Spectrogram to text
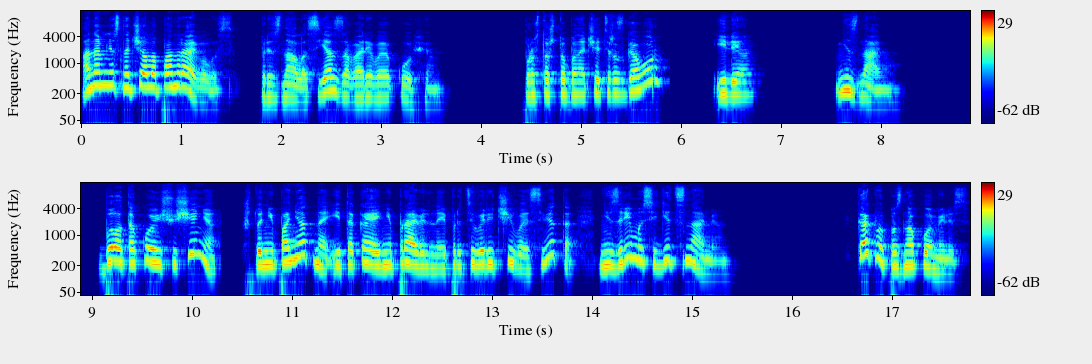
Она мне сначала понравилась, призналась я, заваривая кофе. Просто чтобы начать разговор? Или... Не знаю. Было такое ощущение, что непонятная и такая неправильная и противоречивая Света незримо сидит с нами. Как вы познакомились?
